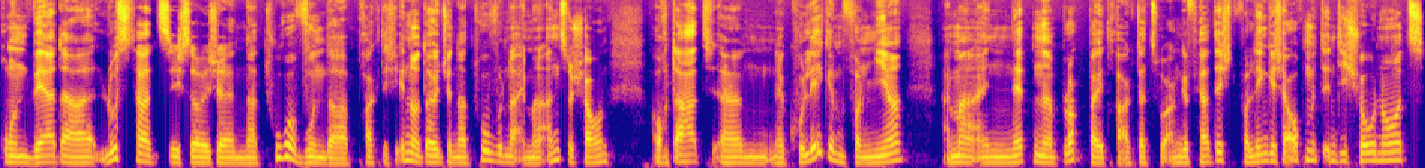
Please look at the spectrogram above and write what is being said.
Und wer da Lust hat, sich solche Naturwunder, praktisch innerdeutsche Naturwunder einmal anzuschauen, auch da hat äh, eine Kollegin von mir einmal einen netten Blogbeitrag dazu angefertigt. Verlinke ich auch mit in die Show Notes.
